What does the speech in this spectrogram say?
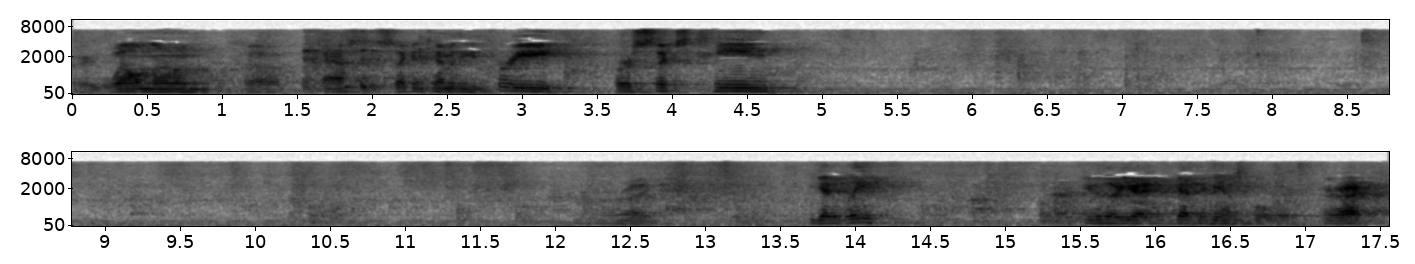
very well known uh, passage. 2 Timothy 3, verse 16. All right. You get it, Lee? Even though you got, your hands full there. All right.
